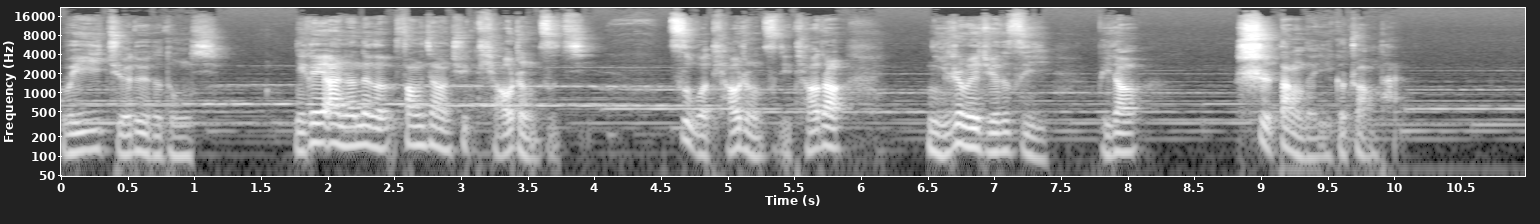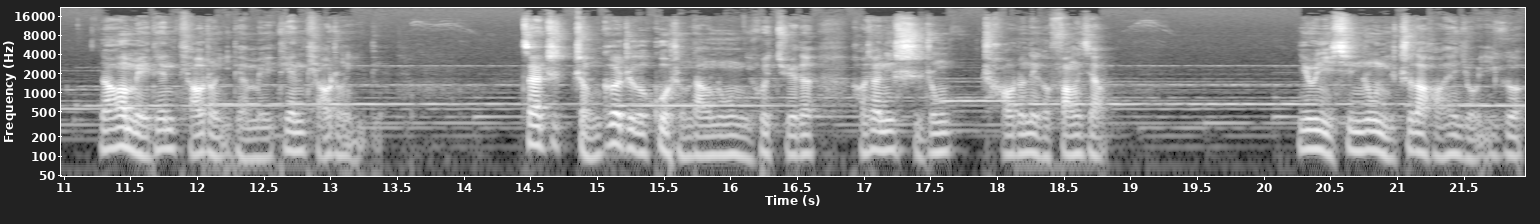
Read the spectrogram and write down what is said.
唯一绝对的东西，你可以按照那个方向去调整自己，自我调整自己，调到你认为觉得自己比较适当的一个状态，然后每天调整一点，每天调整一点，在这整个这个过程当中，你会觉得好像你始终朝着那个方向，因为你心中你知道好像有一个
